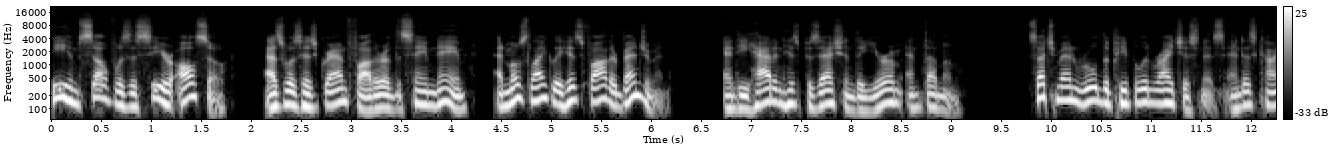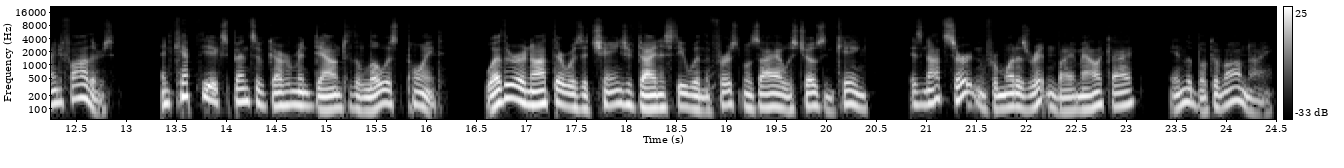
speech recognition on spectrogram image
He himself was a seer also, as was his grandfather of the same name, and most likely his father Benjamin, and he had in his possession the Urim and Thummim. Such men ruled the people in righteousness and as kind fathers, and kept the expense of government down to the lowest point. Whether or not there was a change of dynasty when the first Mosiah was chosen king is not certain from what is written by Amaleki in the book of Omni,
